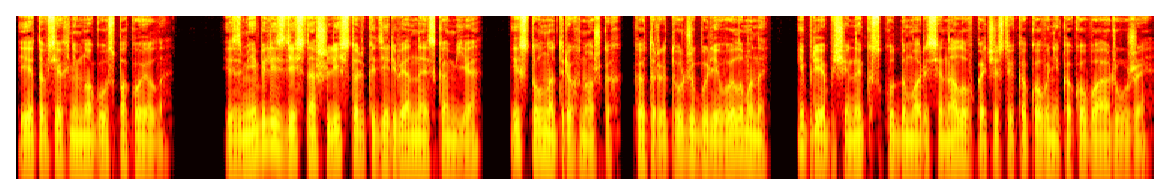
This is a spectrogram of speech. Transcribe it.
и это всех немного успокоило. Из мебели здесь нашлись только деревянная скамья и стол на трех ножках, которые тут же были выломаны и приобщены к скудному арсеналу в качестве какого-никакого оружия.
